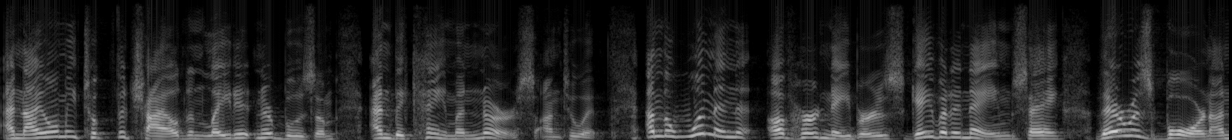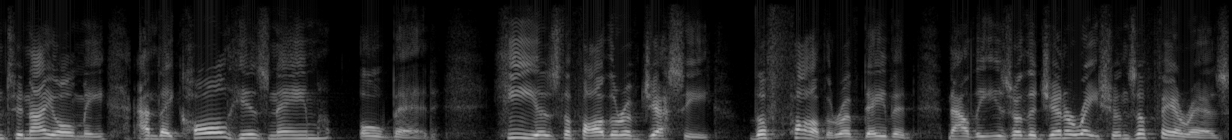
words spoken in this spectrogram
And Naomi took the child and laid it in her bosom and became a nurse unto it. And the women of her neighbors gave it a name, saying, There is born unto Naomi, and they call his name Obed. He is the father of Jesse the father of David. Now these are the generations of Pharez.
